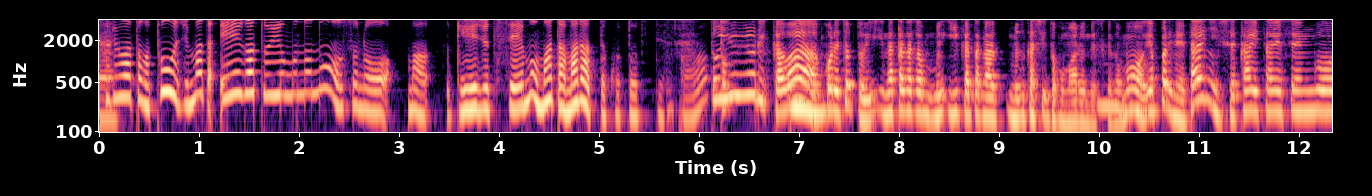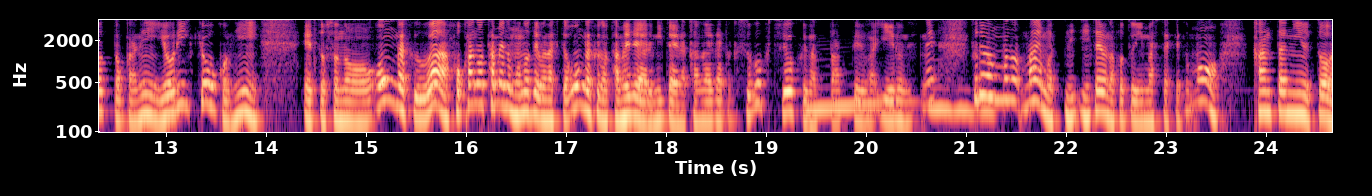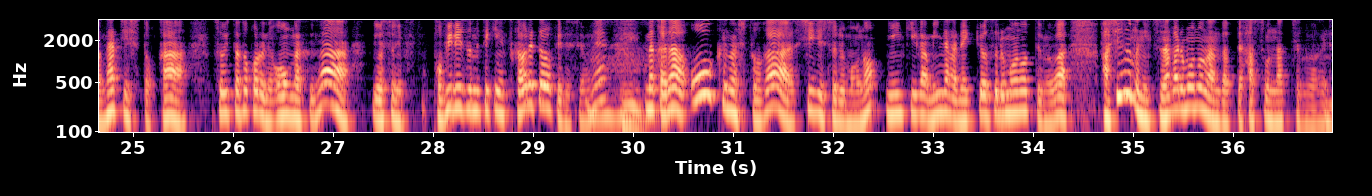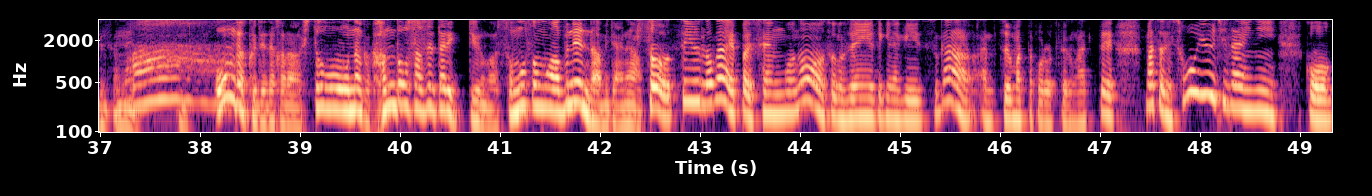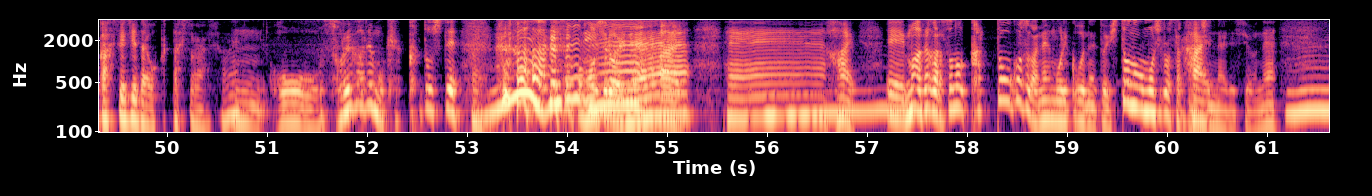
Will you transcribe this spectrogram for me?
それはだから当時まだ映画というもののその、まあ、芸術性もまだまだってことですか？というよりかは、うん。これちょっとなかなか言い方が難しいところもあるんですけども、やっぱりね第二次世界大戦後とかにより強固に、えっと、その音楽は他のためのものではなくて音楽のためであるみたいな考え方がすごく強くなったっていうのが言えるんですね。それはもの前も似似たようなことを言いましたけども簡単に言うとナチスとかそういったところに音楽が要するにポピュリズム的に使われたわけですよね。だから多くの人が支持するもの人気がみんなが熱狂するものっていうのはファシズムにつながるものなんだって発想になっちゃうわけですよね。あ音楽でだから人をなんか感動させたりっていうのがそもそも危ねえんだみたいな。そうっていうのがやっぱり戦後のその前衛的な芸術があの強まった頃っていうのがあってまさにそういう時代にこう学生時代を送った人なんですよね。うん、おおそれがでも結果として 面白いね。はへえはい。えーまあだからその葛藤こそがね森コーネと人の面白さかもしれないですよね。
